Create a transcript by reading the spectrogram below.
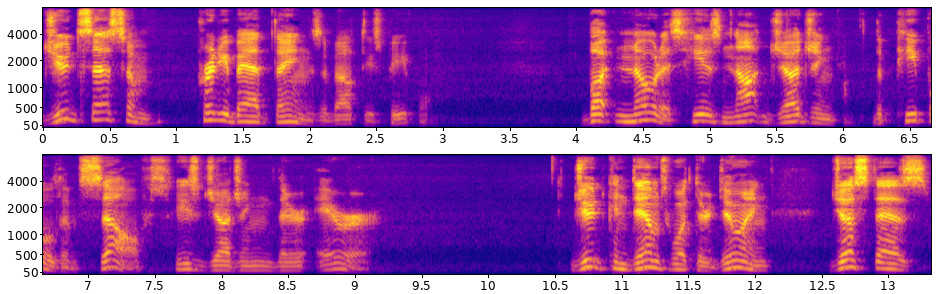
Jude says some pretty bad things about these people. But notice, he is not judging the people themselves, he's judging their error. Jude condemns what they're doing just as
